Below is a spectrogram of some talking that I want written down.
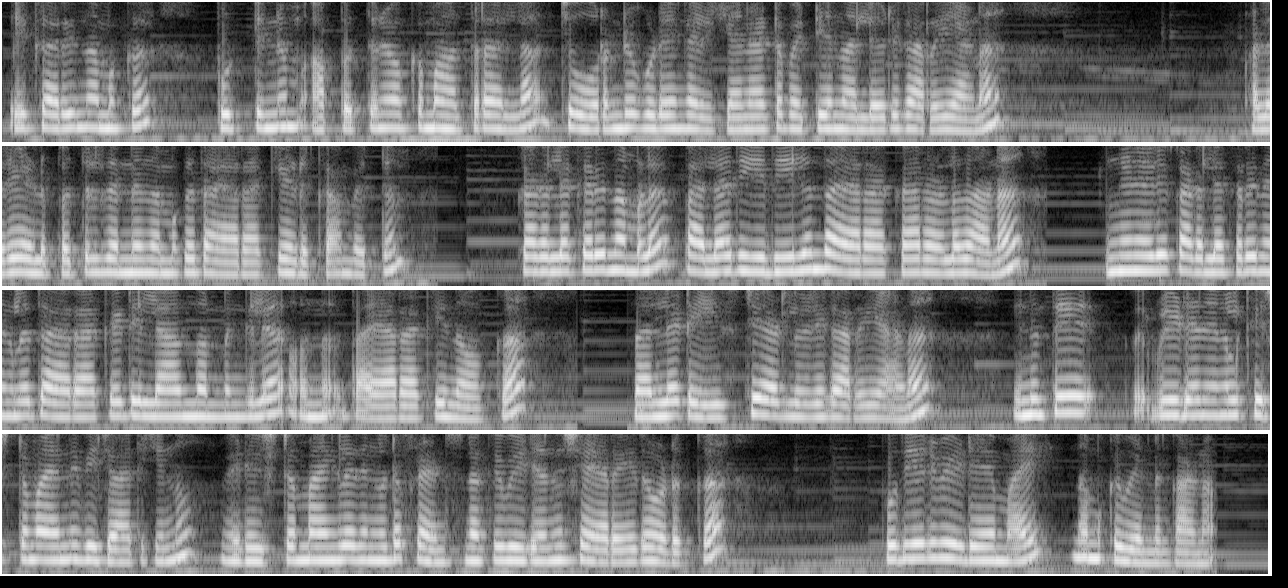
ഈ കറി നമുക്ക് പുട്ടിനും അപ്പത്തിനും ഒക്കെ മാത്രമല്ല ചോറിന്റെ കൂടെയും കഴിക്കാനായിട്ട് പറ്റിയ നല്ലൊരു കറിയാണ്. വളരെ എളുപ്പത്തിൽ തന്നെ നമുക്ക് തയ്യാറാക്കി എടുക്കാൻ പറ്റും. കടലക്കറി നമ്മൾ പല രീതിയിലും തയ്യാറാക്കാറുള്ളതാണ്. ഇങ്ങനെ ഒരു കടലക്കറി നിങ്ങൾ തയ്യാറാക്കിയിട്ടില്ല എന്നുണ്ടെങ്കിൽ ഒന്ന് തയ്യാറാക്കി നോക്കുക. നല്ല ടേസ്റ്റി ആയിട്ടുള്ളൊരു കറിയാണ്. ഇന്നത്തെ വീഡിയോ നിങ്ങൾക്ക് ഇഷ്ടമായെന്ന് വിചാരിക്കുന്നു. വീഡിയോ ഇഷ്ടമായെങ്കിൽ നിങ്ങളുടെ ഫ്രണ്ട്സിനൊക്കെ വീഡിയോ ഒന്ന് ഷെയർ ചെയ്ത് കൊടുക്കുക. പുതിയൊരു വീഡിയോയുമായി നമുക്ക് വീണ്ടും കാണാം.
